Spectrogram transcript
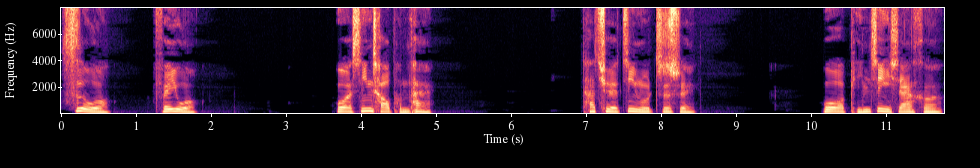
似我非我，我心潮澎湃，它却静如止水；我平静祥和。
